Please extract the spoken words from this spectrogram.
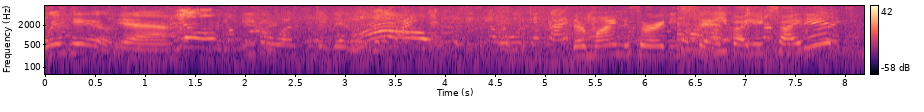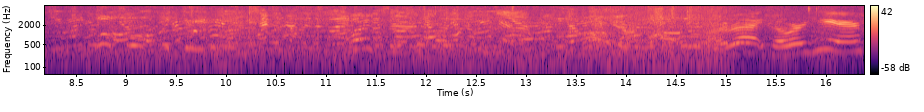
We're here. Yeah. we are all young. Eva wants to do it. Their mind is already set. Eva, are you excited? Alright, so we're here.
